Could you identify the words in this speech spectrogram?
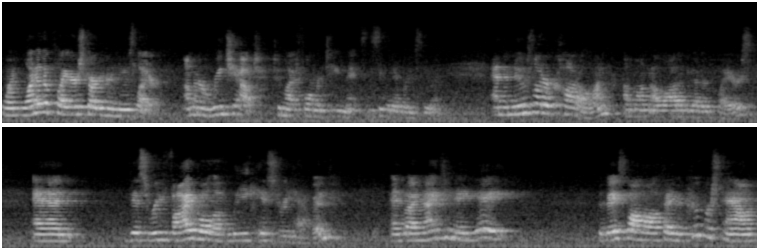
when one of the players started a newsletter. I'm going to reach out to my former teammates and see what everybody's doing. And the newsletter caught on among a lot of the other players, and this revival of league history happened. And by 1988, the Baseball Hall of Fame in Cooperstown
